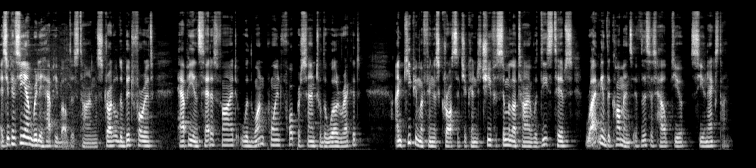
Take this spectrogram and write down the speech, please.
As you can see, I'm really happy about this time. Struggled a bit for it, happy and satisfied with 1.4% to the world record. I'm keeping my fingers crossed that you can achieve a similar time with these tips. Write me in the comments if this has helped you. See you next time.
